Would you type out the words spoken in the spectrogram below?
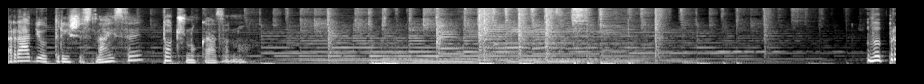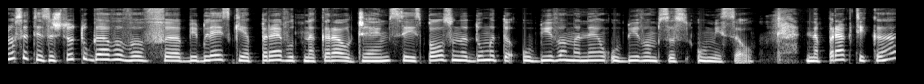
Радио 316, точно казано – Въпросът е защо тогава в библейския превод на крал Джеймс е използвана думата убивам, а не убивам с умисъл. На практика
